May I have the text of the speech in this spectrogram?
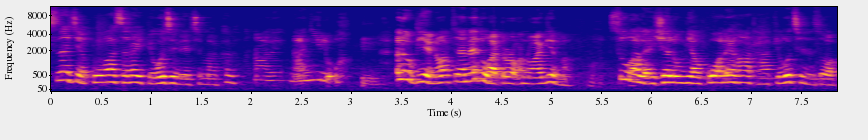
စဉ်းစားချက်ကိုကစရိုက်ပြောချင်တဲ့အချိန်မှာဖက်ဟာလေနားကြီးလို့အေးအဲ့လိုဖြစ်နော်ကျန်တဲ့သူကတော်တော်အနွားဖြစ်မှာစုကလည်းရက်လုံးမြောက်ကိုကလည်းဟာဒါပြောချင်ဆိုတော့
